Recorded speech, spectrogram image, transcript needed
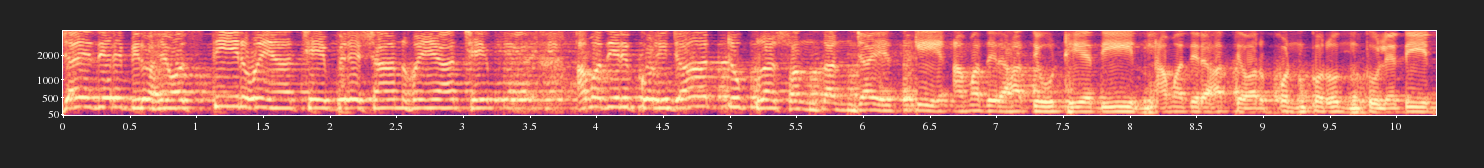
জায়েদের বিরহে অস্থির হয়ে আছে, পরেশান হয়ে আছে। আমাদের কলিজার টুকরা সন্তান জায়েদকে আমাদের হাতে উঠিয়ে দিন, আমাদের হাতে অর্পণ করুন, তুলে দিন।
